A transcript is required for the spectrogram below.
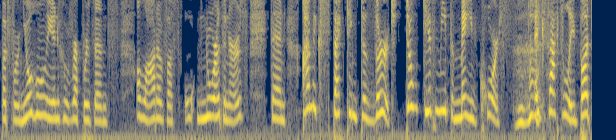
But for Niu Honglin, who represents a lot of us northerners, then I'm expecting dessert. Don't give me the main course. exactly. But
